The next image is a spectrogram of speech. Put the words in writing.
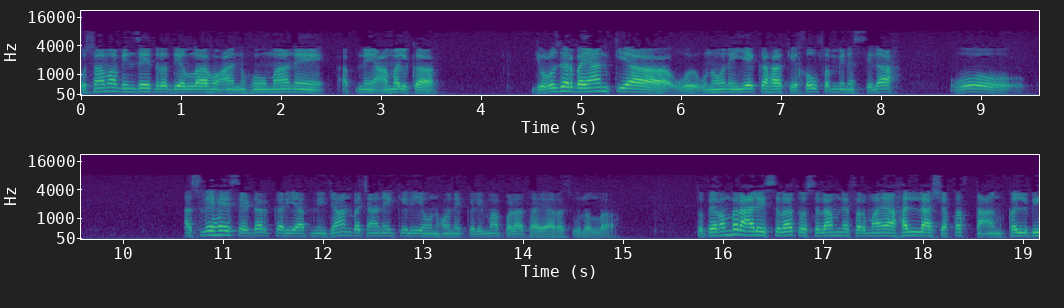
اسامہ بن زید رضی اللہ عنہما نے اپنے عمل کا جو عذر بیان کیا، وہ انہوں نے یہ کہا کہ خوف من السلاح، وہ اسلحے سے ڈر کر یا اپنی جان بچانے کے لیے انہوں نے کلمہ پڑھا تھا، یا رسول اللہ۔ تو پیغمبر علیہ السلاۃ والسلام نے فرمایا حل شقق عن قلبی؟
